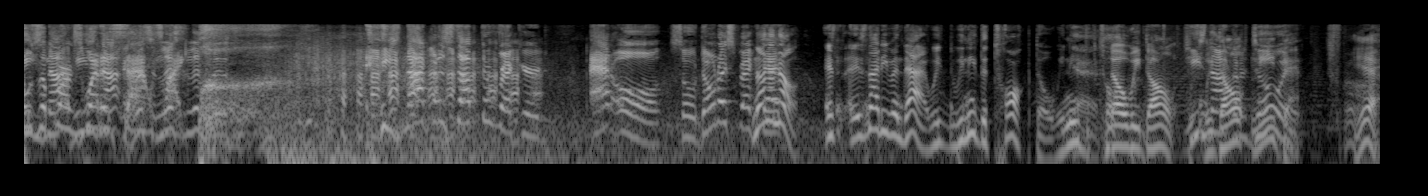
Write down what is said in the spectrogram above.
He's not- Rosenberg's he's wedding not- sounds listen, like. Listen, listen. he's not going to stop the record at all. So don't expect No, no, that. no. It's, it's not even that. We we need to talk though. We need Yeah. to talk. No, we don't. He's we not don't gonna do need it. that. Yeah.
